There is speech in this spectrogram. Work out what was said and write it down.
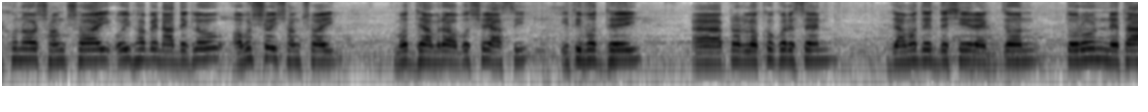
এখনও সংশয় ওইভাবে না দেখলেও অবশ্যই সংশয় মধ্যে আমরা অবশ্যই আছি ইতিমধ্যেই আপনারা লক্ষ্য করেছেন যে আমাদের দেশের একজন তরুণ নেতা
